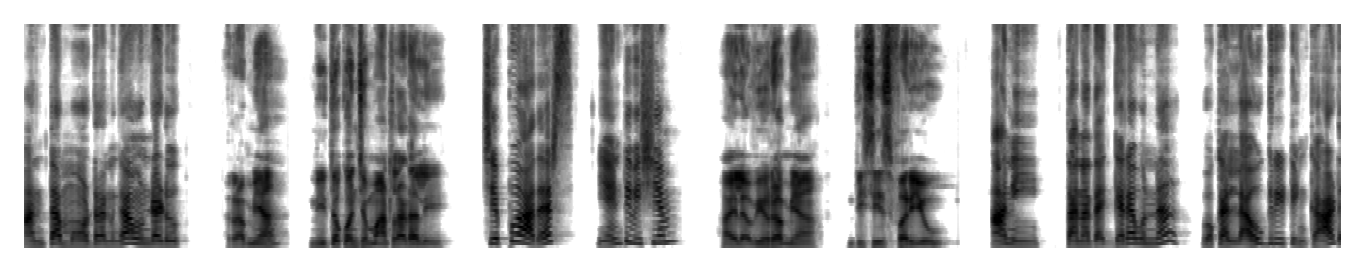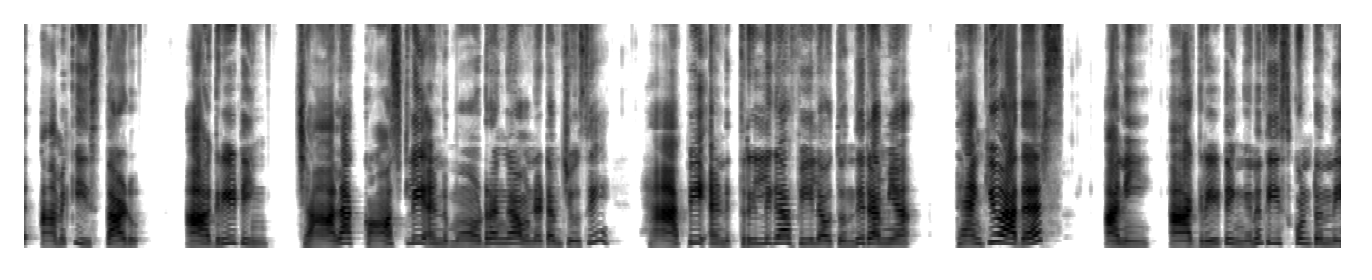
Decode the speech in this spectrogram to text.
అంత మోడ్రన్గా ఉండడు. రమ్య నీతో కొంచెం మాట్లాడాలి. చెప్పు ఆదర్శ్ ఏంటి విషయం? I love you Ramya this is for you. అని తన దగ్గర ఉన్న ఒక లవ్ గ్రీటింగ్ కార్డ్ ఆమెకి ఇస్తాడు. ఆ గ్రీటింగ్ చాలా కాస్ట్లీ అండ్ మోడ్రంగా ఉండటం చూసి హ్యాపీ అండ్ థ్రిల్గా ఫీల్ అవుతుంది రమ్య. థ్యాంక్ యూ ఆదర్స్ అని ఆ గ్రీటింగ్ను తీసుకుంటుంది.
